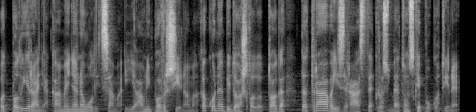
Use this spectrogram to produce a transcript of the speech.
od poliranja kamenja na ulicama i javnim površinama, kako ne bi došlo do toga da trava izraste kroz betonske pukotine,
